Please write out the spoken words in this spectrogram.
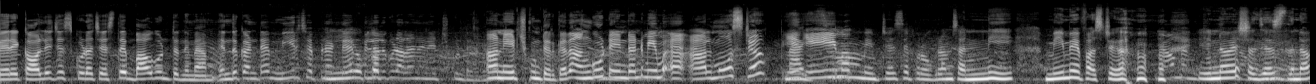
వేరే కాలేజెస్ కూడా చేస్తే బాగుంటుంది మ్యామ్ ఎందుకంటే మీరు చెప్పినట్టే పిల్లలు కూడా అలానే నేర్చుకుంటారు కదా. నేర్చుకుంటారు కదా. ఇంకోటి ఏంటంటే మేము ఆల్మోస్ట్ మాక్సిమం మేము చేసే ప్రోగ్రామ్స్ అన్నీ మేమే ఫస్ట్ ఇన్నోవేషన్ చేస్తున్నాం.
